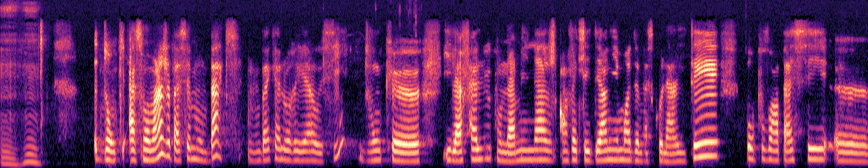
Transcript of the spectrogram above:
Mmh donc à ce moment-là, je passais mon bac, mon baccalauréat aussi. Donc euh, il a fallu qu'on aménage en fait les derniers mois de ma scolarité pour pouvoir passer euh,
